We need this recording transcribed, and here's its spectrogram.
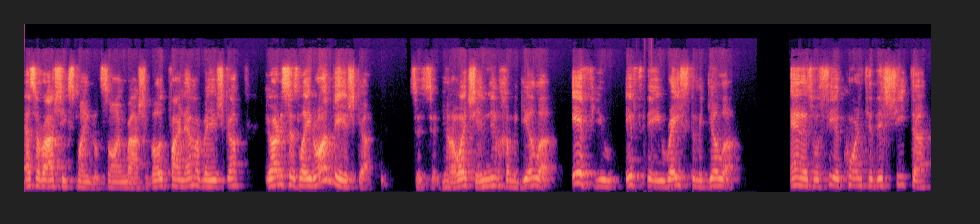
That's what Rashi explained the song Rashi. Balok Farnem vihishka. The already says later on vihishka. So, so, you know what? Shem Nimcha Megillah. If you if they erase the Megillah, and as we'll see according to this shita,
